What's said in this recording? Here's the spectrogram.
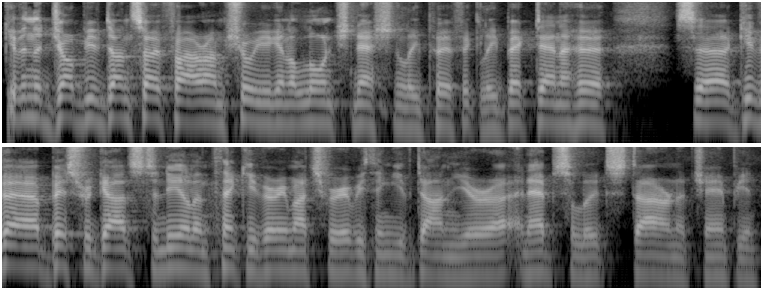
Given the job you've done so far, I'm sure you're going to launch nationally perfectly. Bec Daniher, so give our best regards to Neil and thank you very much for everything you've done. You're an absolute star and a champion.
